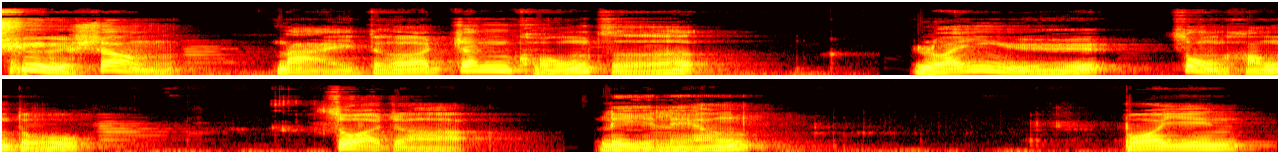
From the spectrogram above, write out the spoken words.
去圣乃得真孔子，《论语纵横读》，作者李陵，播音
